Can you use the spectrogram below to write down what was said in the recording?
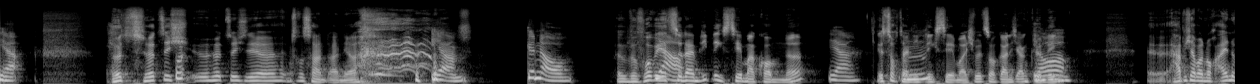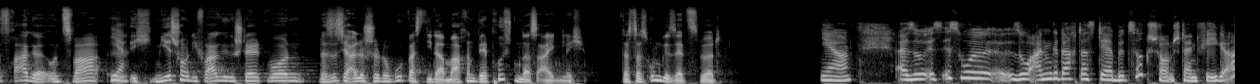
Ja. Hört, hört, sich, hört sich sehr interessant an, ja. Ja, genau. Bevor wir Ja. jetzt zu deinem Lieblingsthema kommen, ne? Ja. Ist doch dein Mhm. Lieblingsthema, ich will es auch gar nicht ankündigen. Äh, Habe ich aber noch eine Frage. Und zwar, Ja. äh, ich, mir ist schon die Frage gestellt worden, das ist ja alles schön und gut, was die da machen. Wer prüft denn das eigentlich, dass das umgesetzt wird? Ja, also es ist wohl so angedacht, dass der Bezirksschornsteinfeger,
